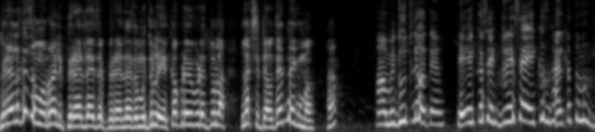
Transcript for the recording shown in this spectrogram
फिरायला कसं म्हणून राहिली? फिरायला जायचं फिरायला जायचं. मग तुला हे कपडे बिपडे तुला लक्ष ठेवता येत नाही का मग? हा? हा मी धुतले होते. ते एकच एक ड्रेस आहे एकच घालतात तर मग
